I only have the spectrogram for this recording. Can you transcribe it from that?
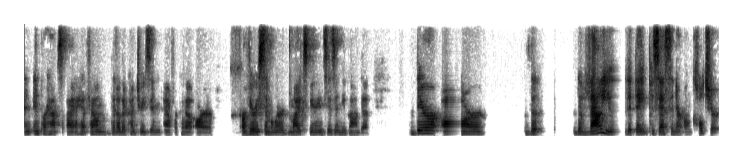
and, and perhaps I have found that other countries in Africa are are very similar. My experiences in Uganda, there are the the value that they possess in their own culture.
